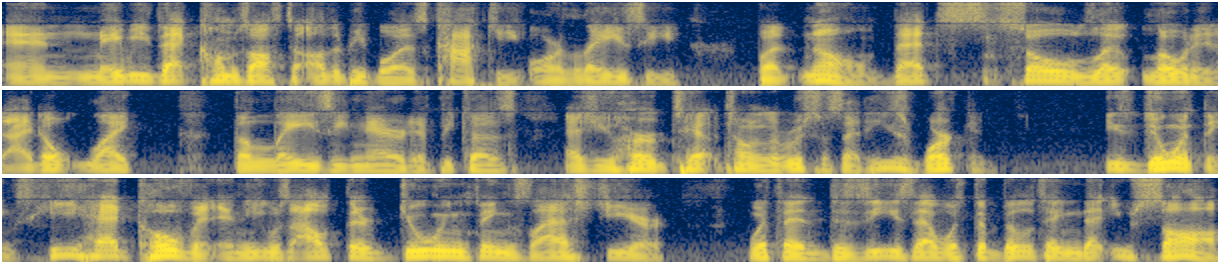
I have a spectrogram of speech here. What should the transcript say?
And maybe that comes off to other people as cocky or lazy, but no, that's so lo- loaded. I don't like the lazy narrative because, as you heard T- Tony La Russa said, he's working, he's doing things. He had COVID and he was out there doing things last year with a disease that was debilitating that you saw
